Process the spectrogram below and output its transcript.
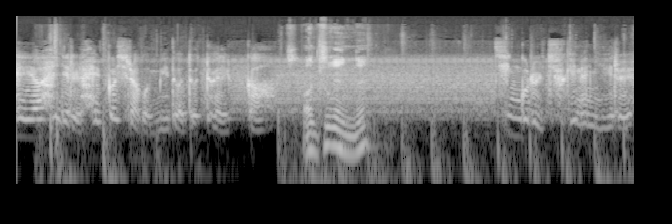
해야 할 일을 할 것이라고 믿어도 될까? 안 죽겠네? 친구를 죽이는 일을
